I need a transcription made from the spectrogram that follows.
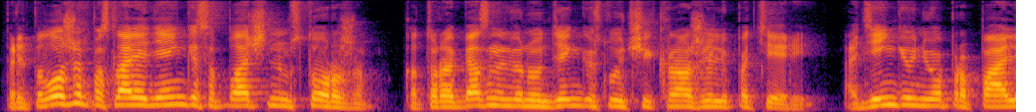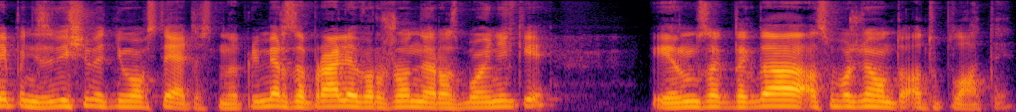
Предположим, послали деньги с оплаченным сторожем, который обязан вернуть деньги в случае кражи или потери, а деньги у него пропали по независимым от него обстоятельствам. Например, забрали вооруженные разбойники, и он тогда освобожден от уплаты.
